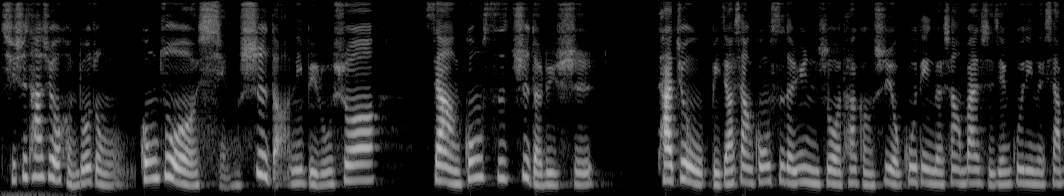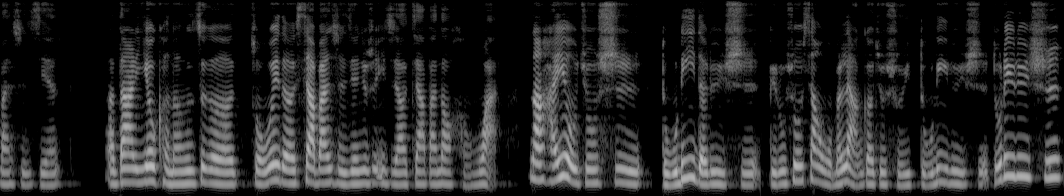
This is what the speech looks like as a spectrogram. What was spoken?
其实他是有很多种工作形式的，你比如说像公司制的律师，他就比较像公司的运作，他可能是有固定的上班时间、固定的下班时间。啊，当然也有可能这个所谓的下班时间就是一直要加班到很晚。那还有就是独立的律师，比如说像我们两个就属于独立律师。独立律师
